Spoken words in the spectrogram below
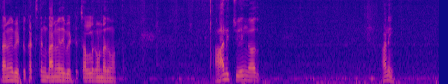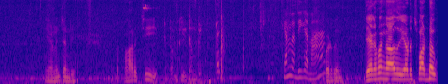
దాని మీద పెట్టు. ఖచ్చితంగా దాని మీదే పెట్టు. చల్లగా ఉండదు మొత్తం. ఆనిచ్చు ఏం కాదు. అని ఇక్కడ నుంచి అండి ఇట్ట పారచ్చి కింద దిగానా? పడిపోయింది. దేగసం కాదు ఏడొచ్చి పడ్డావు.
